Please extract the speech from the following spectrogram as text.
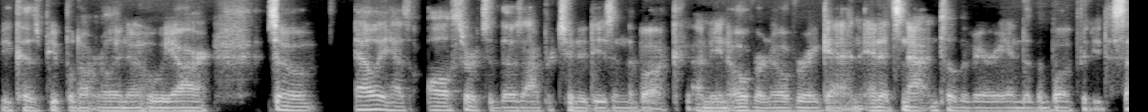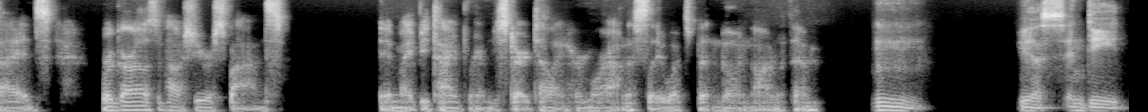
because people don't really know who we are? So ellie has all sorts of those opportunities in the book i mean over and over again and it's not until the very end of the book that he decides regardless of how she responds it might be time for him to start telling her more honestly what's been going on with him. Mm. yes indeed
